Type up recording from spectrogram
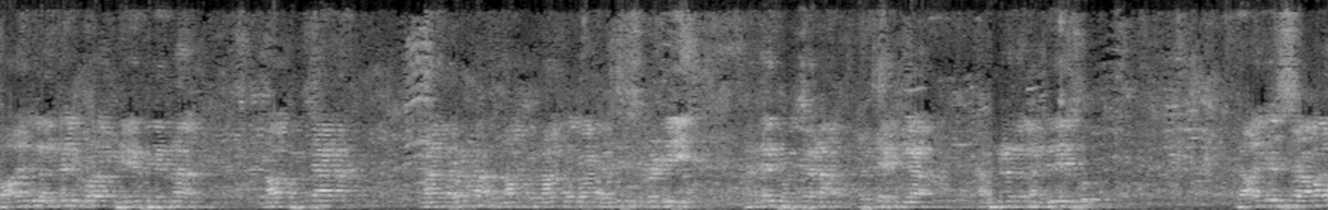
బాధితులందరికీ కూడా పేరు పేరున నా పక్షాన నా తరఫున నాకు నాకు రచించినటువంటి అందరి పక్షాన ప్రత్యేకంగా అభినందనలు అందజేస్తూ రాజశ్యామల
